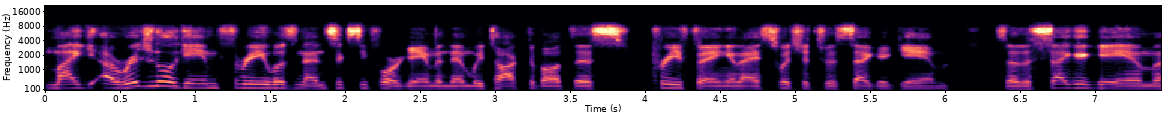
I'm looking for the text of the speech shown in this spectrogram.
my original game three was an N64 game, and then we talked about this pre thing, and I switched it to a Sega game. So the Sega game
